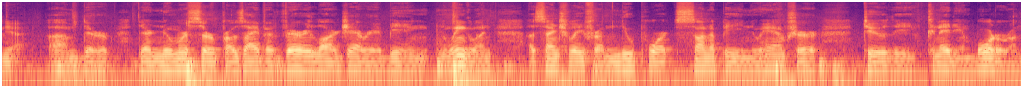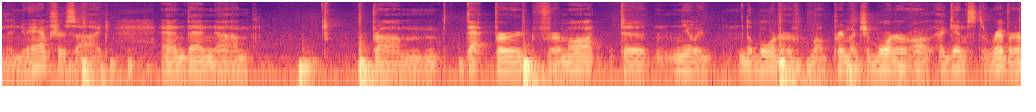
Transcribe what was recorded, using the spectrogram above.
yeah. Um, there, there are numerous Servpros. I have a very large area being New England, essentially from Newport, Sunapee, New Hampshire, to the Canadian border on the New Hampshire side. And then um, from Thetford, Vermont to nearly the border, well, pretty much a border against the river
